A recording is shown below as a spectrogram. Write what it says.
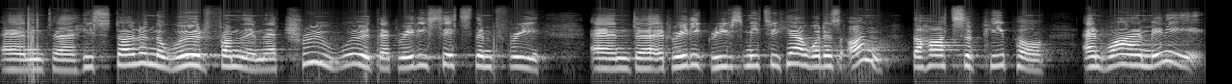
And uh, he's stolen the word from them, that true word that really sets them free. And uh, it really grieves me to hear what is on the hearts of people and why many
